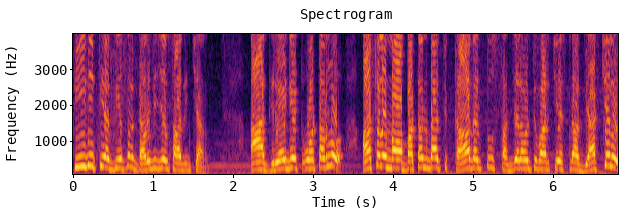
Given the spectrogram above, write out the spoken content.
టీడీపీ అభ్యర్థులు ఘన విజయం సాధించారు. ఆ గ్రాడ్యుయేట్ ఓటర్లు అసలు మా బటన్ బ్యాచ్ కాదంటూ సజ్జల వంటి వారు చేసిన వ్యాఖ్యలు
